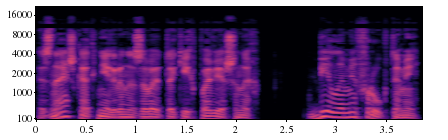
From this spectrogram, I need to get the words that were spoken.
Знаешь, как негры называют таких повешенных? Белыми фруктами.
